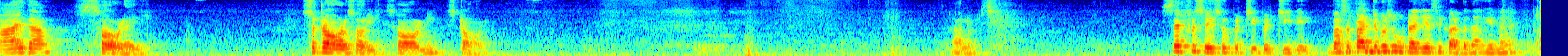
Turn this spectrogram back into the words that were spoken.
ਆ ਇਹਦਾ ਸੌਲ ਹੈ ਜੀ। ਸਟਾਲ ਸੌਰੀ ਸੌਲ ਨਹੀਂ, ਸਟਾਲ। ਆ ਲਓ ਜੀ। ਸਿਰਫ 625 25 ਦੇ। ਬਸ ਪੰਜ ਕੁ ਸੂਟ ਆ ਜੀ, ਅਸੀਂ ਕੱਢ ਦਾਂਗੇ ਇਹਨਾਂ ਨੂੰ।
